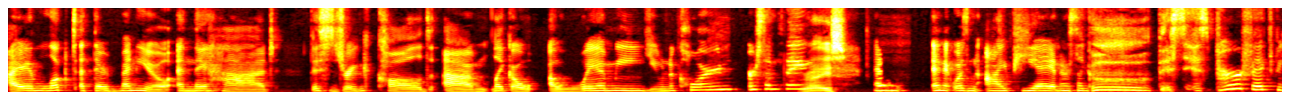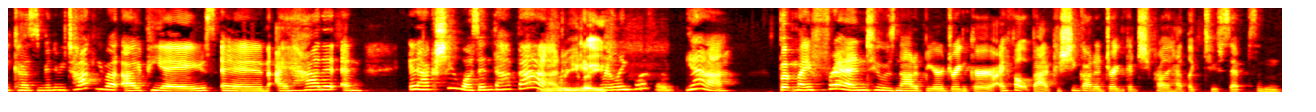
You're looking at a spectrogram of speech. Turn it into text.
I looked at their menu and they had this drink called um, like a, a whammy unicorn or something. Right. And and it was an IPA. And I was like, oh, this is perfect because I'm going to be talking about IPAs. And I had it, and it actually wasn't that bad. Really? It really wasn't. Yeah. But my friend, who was not a beer drinker, I felt bad because she got a drink and she probably had like two sips and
